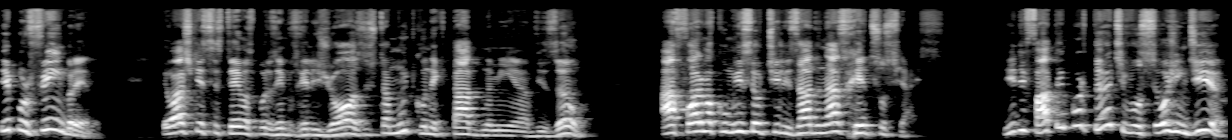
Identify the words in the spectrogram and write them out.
E por fim, Breno, eu acho que esses temas, por exemplo, religiosos, está muito conectado, na minha visão, à forma como isso é utilizado nas redes sociais. E de fato é importante você, hoje em dia,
